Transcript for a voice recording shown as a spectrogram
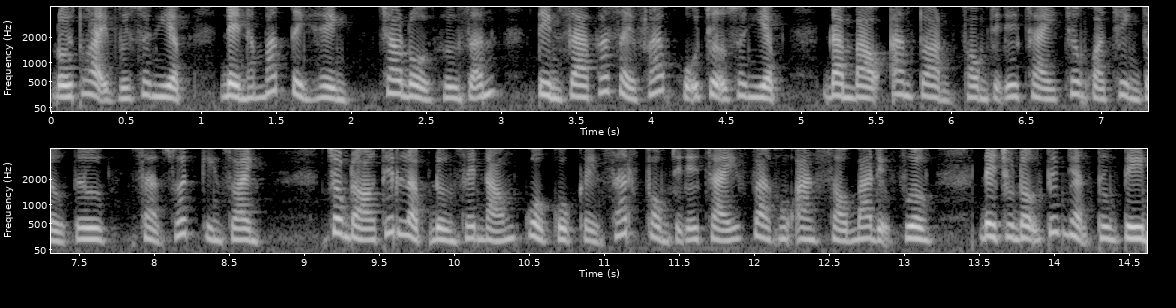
đối thoại với doanh nghiệp để nắm bắt tình hình, trao đổi hướng dẫn, tìm ra các giải pháp hỗ trợ doanh nghiệp đảm bảo an toàn phòng cháy chữa cháy trong quá trình đầu tư, sản xuất kinh doanh trong đó thiết lập đường dây nóng của Cục Cảnh sát Phòng cháy chữa cháy và Công an 63 địa phương để chủ động tiếp nhận thông tin,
